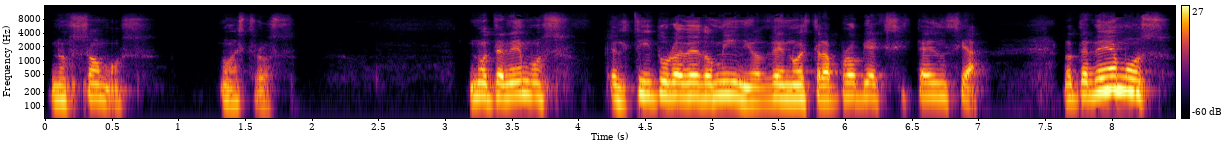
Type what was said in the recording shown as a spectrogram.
No somos nuestros. No tenemos el título de dominio de nuestra propia existencia. No tenemos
